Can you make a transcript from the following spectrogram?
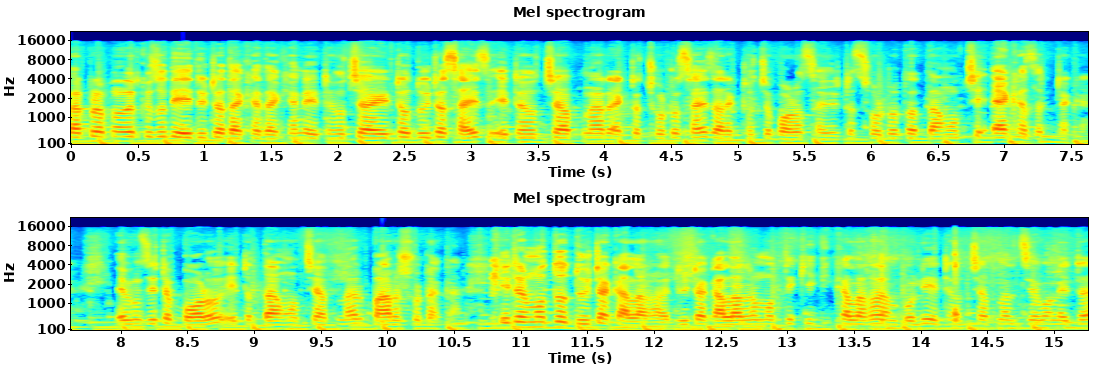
তারপর আপনাদেরকে যদি এই দুইটা দেখে দেখেন, এটা হচ্ছে, এটাও দুইটা সাইজ এটা হচ্ছে আপনার একটা ছোট সাইজ আর একটা হচ্ছে বড় সাইজ এটা ছোটটার দাম হচ্ছে এক হাজার টাকা এবং যেটা বড়, এটার দাম হচ্ছে আপনার বারোশো টাকা। এটার মধ্যে দুইটা কালার হয়। দুইটা কালারের মধ্যে কি কি কালার হয় আমি বলি? এটা হচ্ছে আপনার যেমন এটা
